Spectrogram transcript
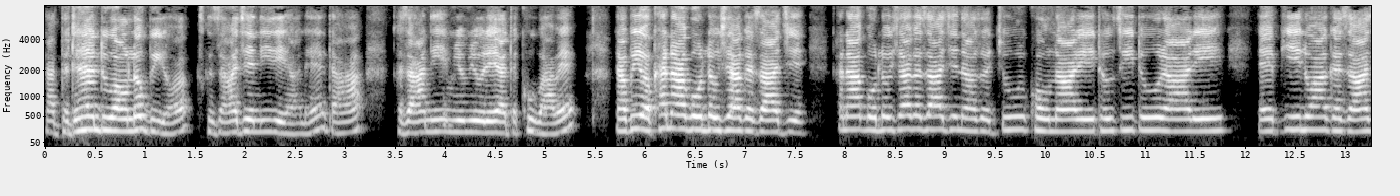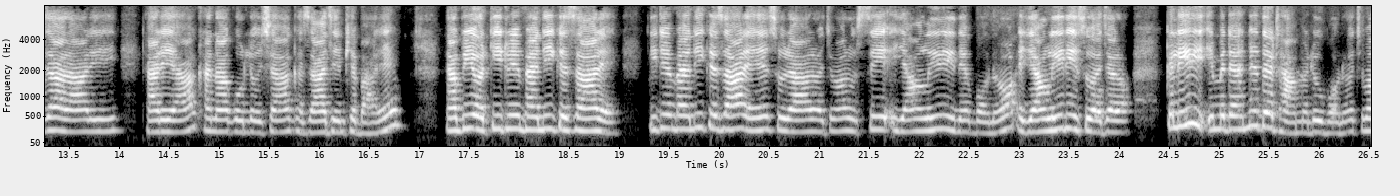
ဒါတဒံတူအောင်လုပ်ပြီးတော့ကစားခြင်းနည်းတွေကလည်းဒါကစားနည်းအမျိုးမျိုးတွေကတခုပါပဲနောက်ပြီးတော့ခန္ဓာကိုယ်လှုပ်ရှားကစားခြင်းခန္ဓာကိုယ်လှုပ်ရှားကစားခြင်းဒါဆိုကျူးခုံတာတွေထုတ်စီးတိုးတာတွေအဲပြေးလွှားကစားကြတာတွေဒါတွေဟာခန္ဓာကိုယ်လှုပ်ရှားကစားခြင်းဖြစ်ပါတယ်နောက်ပြီးတော့တီထွင်ဖန်တီးကစားတယ် ဒီတင်ဖန်တီးကစားတယ်ဆိုတာကတော့ကျမတို့စေးအယောင်လေးတွေနဲ့ပေါ့နော်အယောင်လေးတွေဆိုတာကြတော့ကလေးတွေအင်မတန်နှစ်သက်ထားမလို့ပေါ့နော်ကျမ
